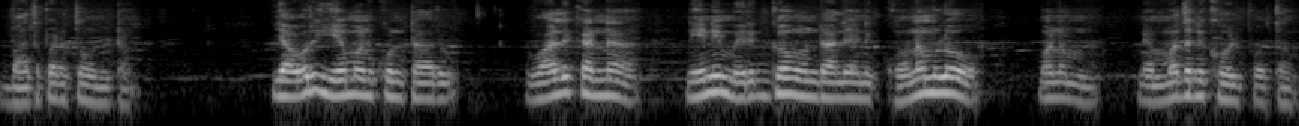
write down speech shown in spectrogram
బాధపడుతూ ఉంటాం. ఎవరు ఏమనుకుంటారు? వాళ్ళకన్నా నేనే మెరుగ్గా ఉండాలి అనే కోణంలో మనం నెమ్మదిని కోల్పోతాం.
